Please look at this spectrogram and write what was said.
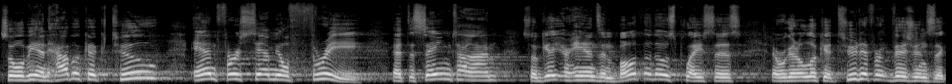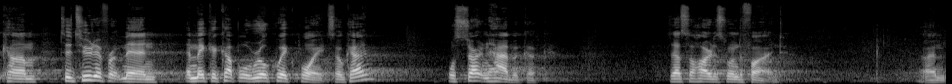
So we'll be in Habakkuk 2 and 1 Samuel 3 at the same time. So get your hands in both of those places, and we're going to look at two different visions that come to two different men and make a couple real quick points, okay? We'll start in Habakkuk. That's the hardest one to find. I'm,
